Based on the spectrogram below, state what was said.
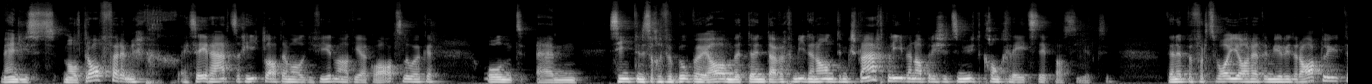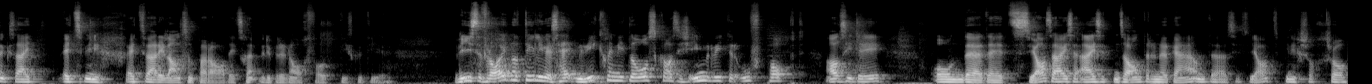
Wir haben uns mal getroffen, er hat mich sehr herzlich eingeladen, mal die Firma die anzuschauen. Und ähm, sind dann so ein bisschen verblieben, ja, wir können einfach miteinander im Gespräch bleiben, aber ist jetzt nichts Konkretes dort passiert gewesen. Dann etwa vor zwei Jahren hat er mir wieder angerufen und gesagt, jetzt, bin ich, jetzt wäre ich langsam parat, jetzt könnten wir über eine Nachfolge diskutieren. Riesen Freude natürlich, weil es hat mir wirklich nicht losgegangen, es ist immer wieder aufgepoppt als Idee. Und äh, dann hat es ja, das eins, eins hat das andere ergeben und äh, ja, jetzt bin ich schon, schon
